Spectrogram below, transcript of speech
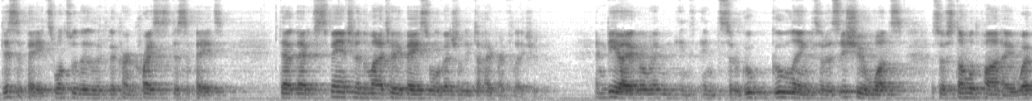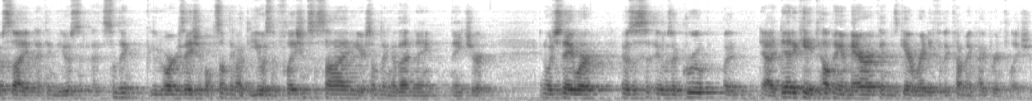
dissipates, once the, the current crisis dissipates, that, that expansion of the monetary base will eventually lead to hyperinflation. Indeed, I, in, in, sort of Googling sort of this issue once, I sort of stumbled upon a website, I think the US, something, organization called something like the U.S. Inflation Society or something of that na nature, in which they were, it was a, it was a group uh, dedicated to helping Americans get ready for the coming hyperinflation.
